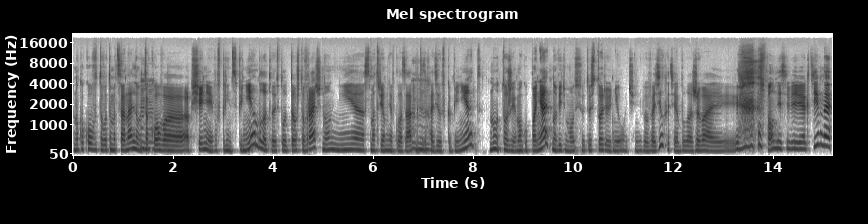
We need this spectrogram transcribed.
но какого-то вот эмоционального mm-hmm. такого общения его в принципе не было. То есть вплоть до того, что врач, но он не смотрел мне в глаза, когда mm-hmm. заходил в кабинет. Ну, тоже я могу понять, но, видимо, он всю эту историю не очень вывозил, хотя я была живая и вполне себе активная.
